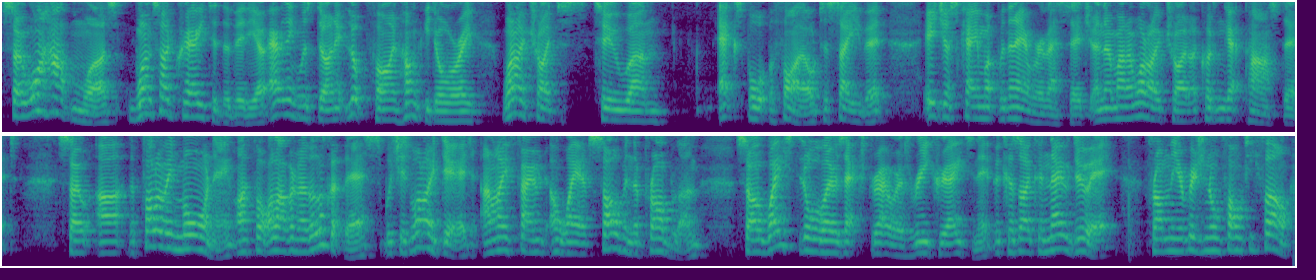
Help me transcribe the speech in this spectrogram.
So what happened was, once I'd created the video, everything was done, it looked fine, hunky-dory. When I tried to, to um, export the file to save it, it just came up with an error message, and no matter what I tried, I couldn't get past it. So uh, the following morning, I thought I'll have another look at this, which is what I did, and I found a way of solving the problem. So I wasted all those extra hours recreating it because I can now do it from the original faulty file.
